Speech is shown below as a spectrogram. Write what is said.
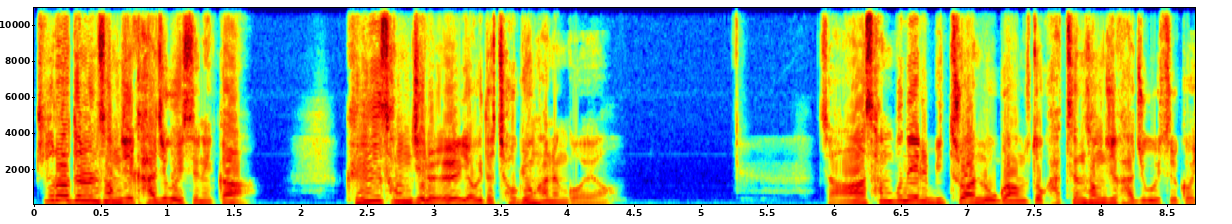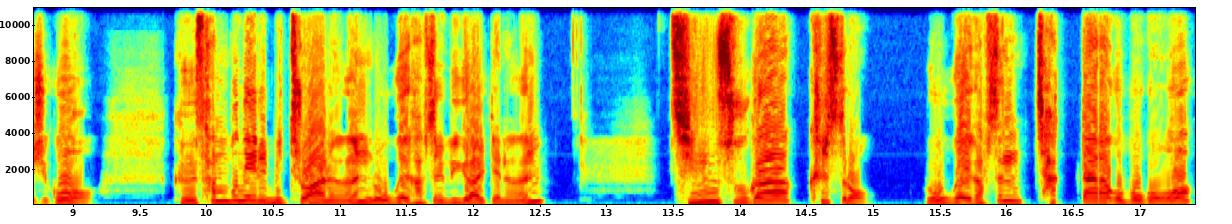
줄어드는 성질 가지고 있으니까 그 성질을 여기다 적용하는 거예요. 자, 3분의 1을 밑으로 한 로그 함수도 같은 성질 가지고 있을 것이고 그 3분의 1을 밑으로 하는 로그의 값을 비교할 때는 진수가 클수록 로그의 값은 작다라고 보고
